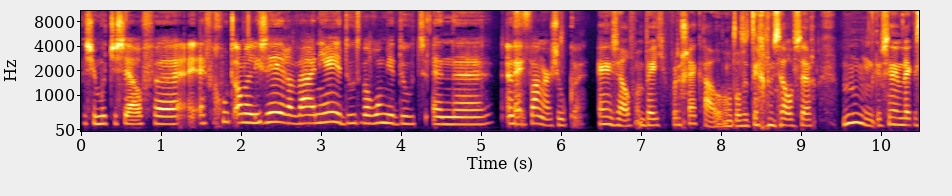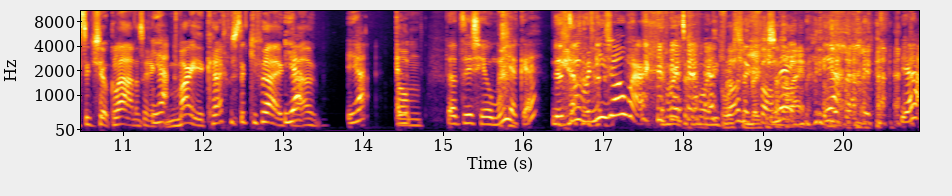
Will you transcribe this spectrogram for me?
Dus je moet jezelf eh, even goed analyseren wanneer je het doet, waarom je het doet... en eh, een vervanger zoeken. En jezelf een beetje voor de gek houden. Want als ik tegen mezelf zeg, "Hmm, ik heb zin in een lekker stukje chocola... dan zeg ik, Ja. maar je krijgt een stukje fruit. Ja. Nou, Ja, dan... dat is heel moeilijk, hè? Dat doen we niet zomaar. Daar word je toch gewoon niet vrolijk beetje van. zagrijnig. Ja, ja,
